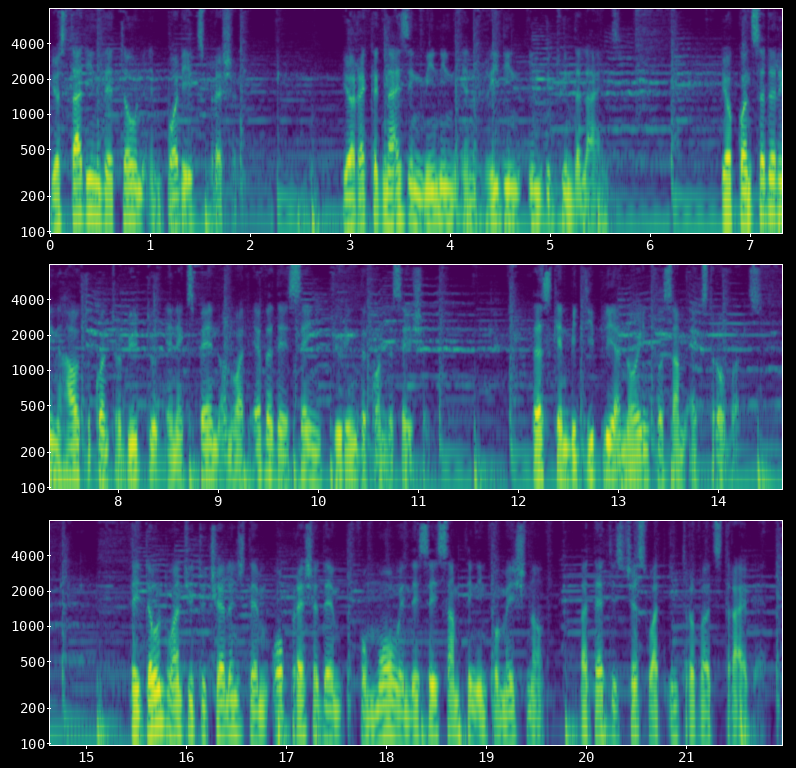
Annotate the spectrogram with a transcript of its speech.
You're studying their tone and body expression. You're recognizing meaning and reading in between the lines. You're considering how to contribute to and expand on whatever they're saying during the conversation. This can be deeply annoying for some extroverts. They don't want you to challenge them or pressure them for more when they say something informational, but that is just what introverts strive at.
